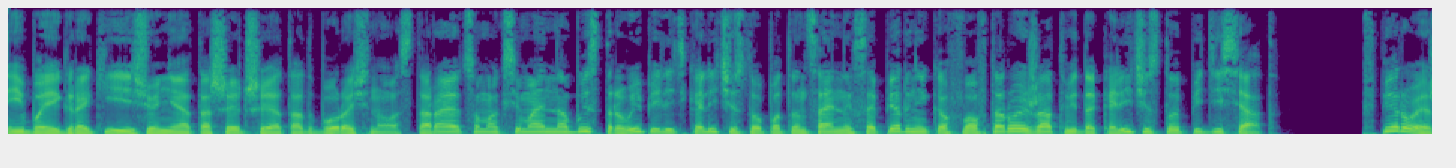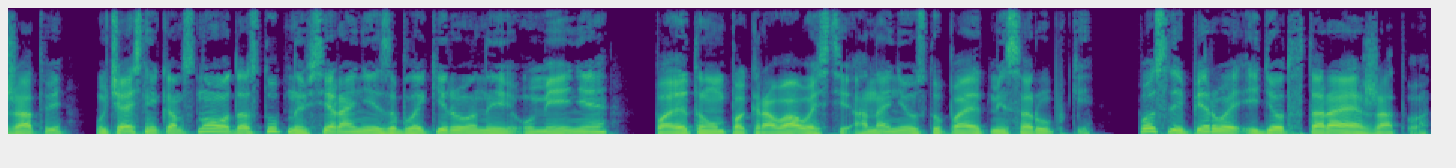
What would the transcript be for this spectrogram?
ибо игроки, еще не отошедшие от отборочного, стараются максимально быстро выпилить количество потенциальных соперников во второй жатве до количества 50. В первой жатве участникам снова доступны все ранее заблокированные умения, поэтому по кровавости она не уступает мясорубке. После первой идет вторая жатва,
